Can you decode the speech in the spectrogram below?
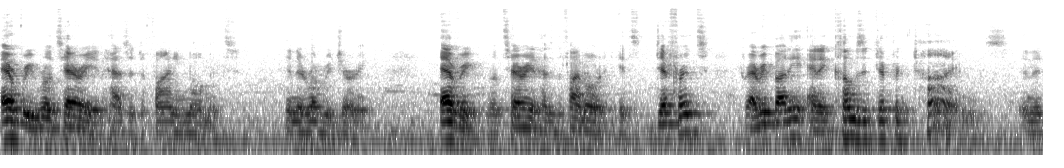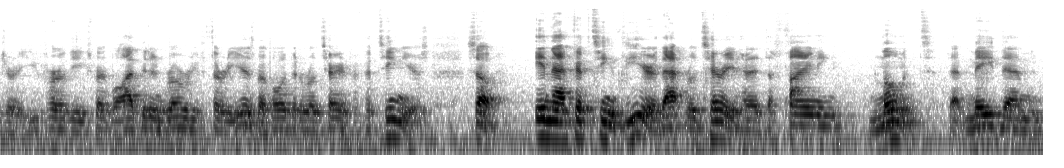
every Rotarian has a defining moment in their Rotary journey. Every Rotarian has a defining moment. It's different for everybody, and it comes at different times in the journey. You've heard the expression, well, I've been in Rotary for 30 years, but I've only been a Rotarian for 15 years. So in that 15th year, that Rotarian had a defining moment that made them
